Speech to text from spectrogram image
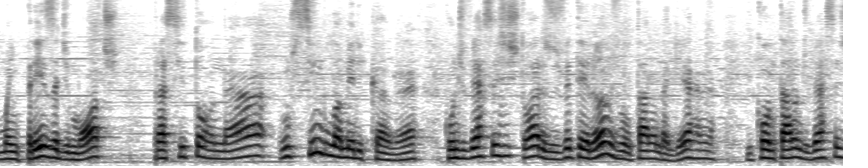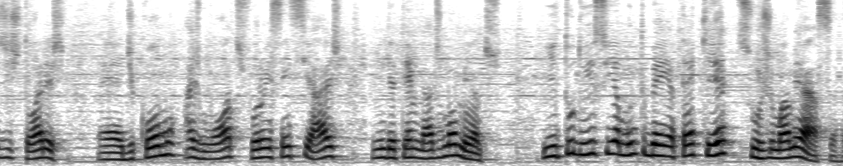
uma empresa de motos para se tornar um símbolo americano, né? com diversas histórias. Os veteranos voltaram da guerra né? e contaram diversas histórias é, de como as motos foram essenciais em determinados momentos. E tudo isso ia muito bem até que surge uma ameaça.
